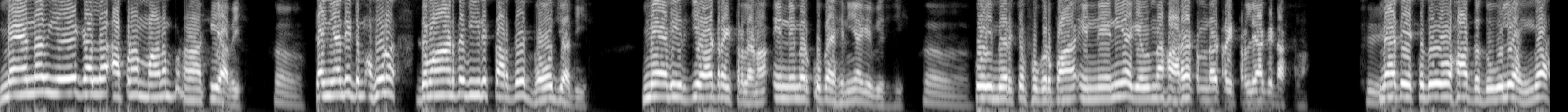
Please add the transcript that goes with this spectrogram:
ਮੈਂ ਨਾ ਵੀ ਇਹ ਗੱਲ ਆਪਣਾ ਮਨ ਬਣਾ ਕੇ ਆਵੇ। ਹਾਂ। ਕਈਆਂ ਦੀ ਹੁਣ ਡਿਮਾਂਡ ਤੇ ਵੀਰ ਕਰਦੇ ਬਹੁਤ ਜ਼ਿਆਦੀ। ਮੈਂ ਵੀਰ ਜੀ ਆਹ ਟਰੈਕਟਰ ਲੈਣਾ ਇੰਨੇ ਮੇਰੇ ਕੋਲ ਪੈਸੇ ਨਹੀਂ ਹੈਗੇ ਵੀਰ ਜੀ। ਹਾਂ। ਕੋਈ ਮੇਰੇ ਚ ਫੁਕਰ ਪਾ ਇੰਨੇ ਨਹੀਂ ਹੈਗੇ ਮੈਂ ਹਰ ਰਕਮ ਦਾ ਟਰੈਕਟਰ ਲਿਆ ਕੇ ਡੱਕਣਾ ਮੈਂ ਤੇ ਇੱਕ ਦੋ ਹੱਦ ਦੋ ਲਿਆਉਂਗਾ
